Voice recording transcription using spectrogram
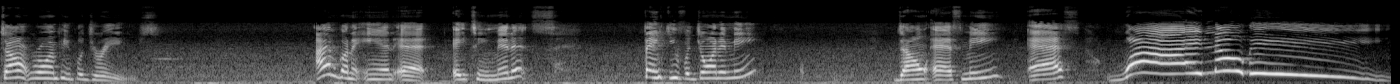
don't ruin people's dreams. I'm going to end at 18 minutes. Thank you for joining me. Don't ask me, ask why Nobi.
